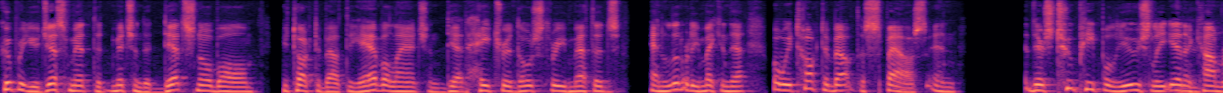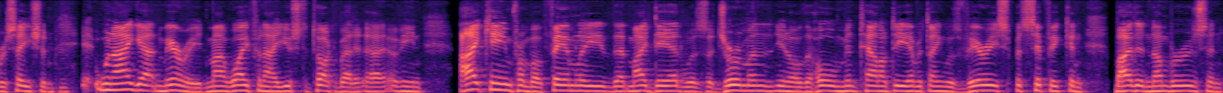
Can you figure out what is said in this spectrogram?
Cooper, you just mentioned the debt snowball. You talked about the avalanche and debt hatred, those three methods, and literally making that. But we talked about the spouse and there's two people usually in a mm-hmm. conversation. Mm-hmm. When I got married, my wife and I used to talk about it. I, I, mean, I came from a family that my dad was a German, you know, the whole mentality, everything was very specific and by the numbers. And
